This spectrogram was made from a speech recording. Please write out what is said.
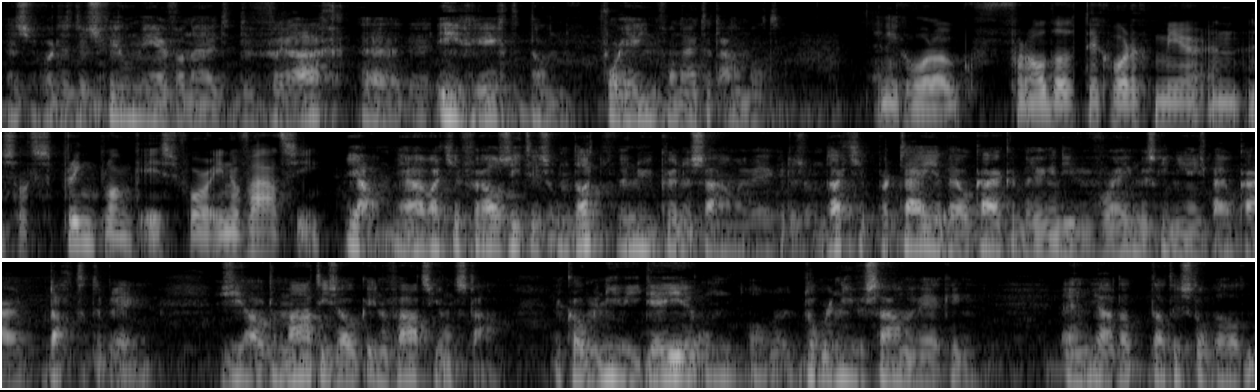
En ze worden dus veel meer vanuit de vraag ingericht dan voorheen vanuit het aanbod. En ik hoor ook vooral dat het tegenwoordig meer een, een soort springplank is voor innovatie. Ja, ja, wat je vooral ziet is omdat we nu kunnen samenwerken. Dus omdat je partijen bij elkaar kunt brengen die we voorheen misschien niet eens bij elkaar dachten te brengen. Zie je automatisch ook innovatie ontstaan. Er komen nieuwe ideeën om, door nieuwe samenwerking. En ja, dat, dat is toch wel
